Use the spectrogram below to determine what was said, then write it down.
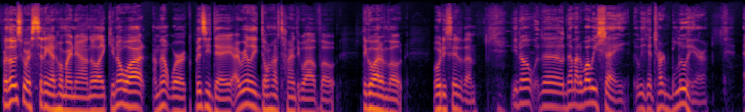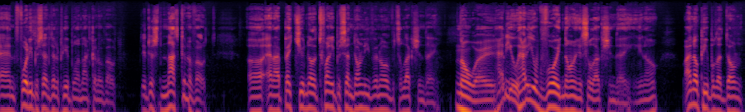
for those who are sitting at home right now and they're like, you know what? I'm at work, busy day. I really don't have time to go out vote. To go out and vote. What would you say to them? You know, the, no matter what we say, we could turn blue here, and 40% of the people are not going to vote. They're just not going to vote. Uh, and I bet you another 20% don't even know if it's election day. No way. How do you how do you avoid knowing it's election day? You know, I know people that don't.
